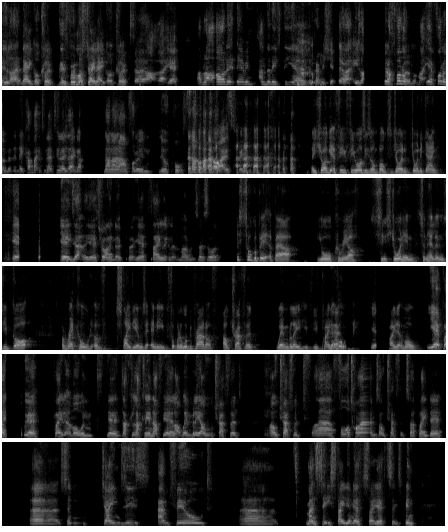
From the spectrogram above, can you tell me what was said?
who like they ain't got a clue. From Australia, ain't got a clue. So uh, like, yeah, I'm like, oh, they're, they're in underneath the uh, the Premiership. They're he's like, should I follow them? I'm like, yeah, follow them. And then they come back to me like two days later go, no, no, no, I'm following Liverpool. Are you sure I get a few few Aussies on board to join join the gang? Yeah, yeah, exactly. Yeah, trying to, but yeah, failing at the moment. So that's all right. Let's talk a bit about your career since joining St Helens. You've got a record of stadiums that any footballer would be proud of. Old Trafford, Wembley. You've, you've played at yeah. them all. Yeah, played at them all. Yeah, played. Yeah, played at them all, and yeah, luckily, luckily enough, yeah, like Wembley, Old Trafford, Old Trafford uh, four times, Old Trafford, so I played there. Uh, St James's, Anfield, uh, Man City Stadium, yeah. So yeah, so it's been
